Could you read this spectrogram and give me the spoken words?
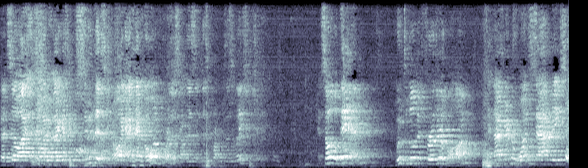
But so I, so I, I guess pursued this, you know, I, I kept going for this, this, this, this relationship. And so then, moved a little bit further along, and I remember one Saturday she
